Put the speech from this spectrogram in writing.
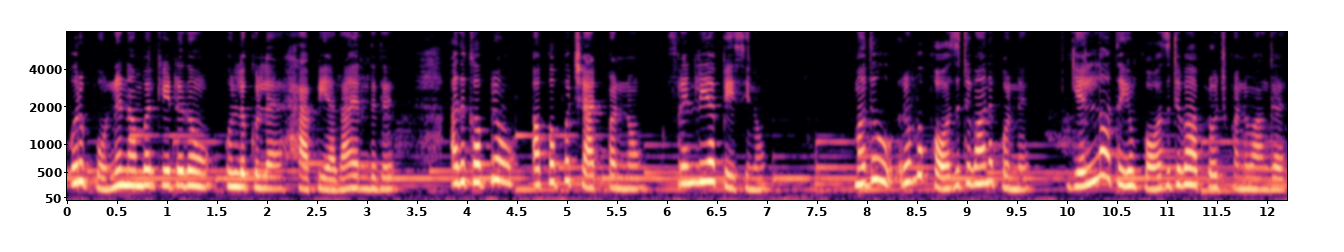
ஒரு பொண்ணு நம்பர் கேட்டதும் உள்ளுக்குள்ளே ஹாப்பியாக தான் இருந்தது. அதுக்கப்புறம் அப்பப்போ சேட் பண்ணோம் ஃப்ரெண்ட்லியாக பேசினோம். மது ரொம்ப பாசிட்டிவான பொண்ணு. எல்லாத்தையும் பாசிட்டிவாக அப்ரோச் பண்ணுவாங்க.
